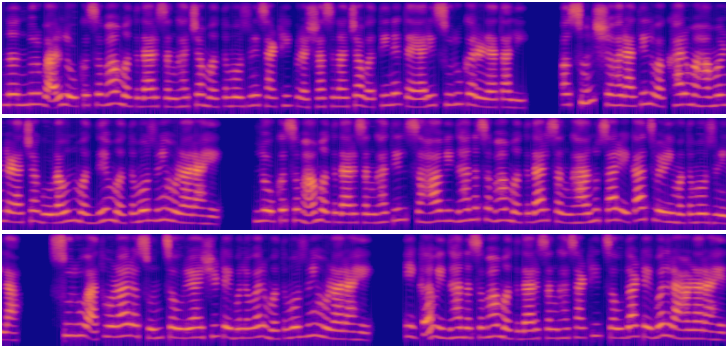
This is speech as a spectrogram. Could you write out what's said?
नंदुरबार लोकसभा मतदारसंघाच्या मतमोजणीसाठी प्रशासनाच्या वतीने तयारी सुरू करण्यात आली. असून शहरातील वखार महामंडळाच्या गोडाऊन मध्ये मतमोजणी होणार आहे. लोकसभा मतदारसंघातील सहा विधानसभा मतदारसंघानुसार एकाच वेळी मतमोजणीला सुरुवात होणार असून चौऱ्याऐंशी टेबलवर मतमोजणी होणार आहे. एका विधानसभा मतदारसंघासाठी चौदा टेबल राहणार आहेत.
